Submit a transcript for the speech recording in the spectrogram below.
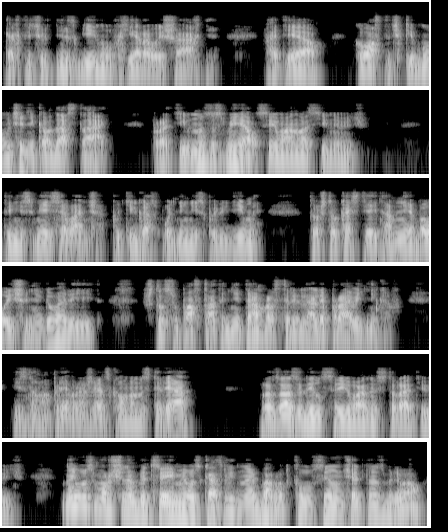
как ты чуть не сгинул в херовой шахте. Хотел косточки мучеников достать, Противно засмеялся Иван Васильевич. Ты не смейся, Ванча, пути Господни неисповедимы. То, что костей там не было, еще не говорит, что супостаты не там расстреляли праведников из Новопреображенского монастыря. Разозлился Иван Истратьевич. На его сморщенном лице имелась козлиная бородка, усы он тщательно сбривал,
